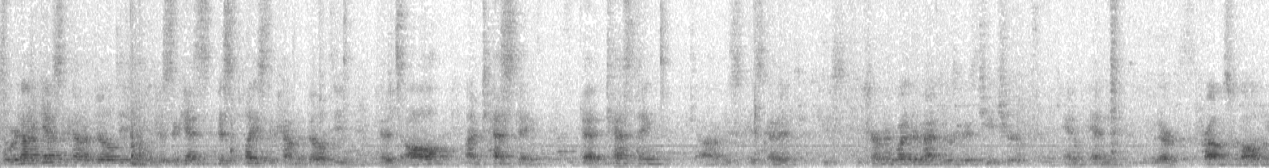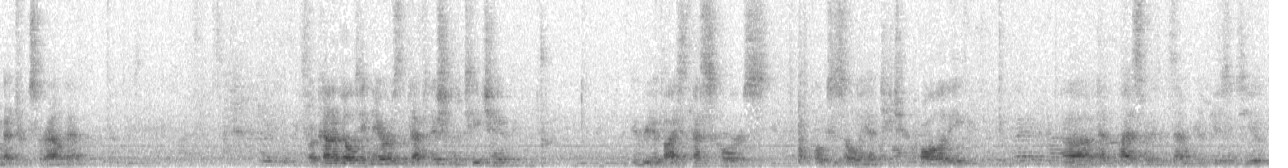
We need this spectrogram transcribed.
So we're not against accountability, we're just against misplaced accountability, that it's all on testing. That testing uh, is, is going to determine whether or not you're a good teacher. And, and there are problems with all the metrics around that. So accountability narrows the definition of teaching. It redefies test scores, focuses only on teacher quality. Uh, is that confusing to you?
